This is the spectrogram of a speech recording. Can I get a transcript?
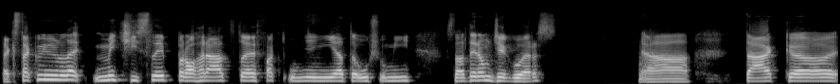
Tak s takovými čísly prohrát, to je fakt umění a to už umí snad jenom Jaguars. A tak eh,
